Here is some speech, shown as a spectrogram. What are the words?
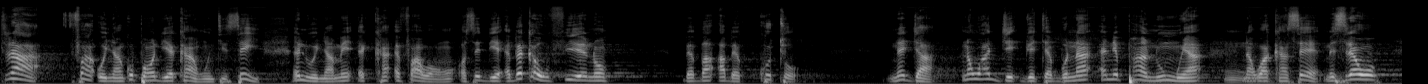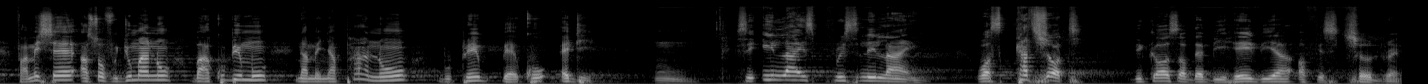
tra fa onyankopɔn deɛ ka ho nti sei ɛne onyame ɛka ɛfa wɔn ho. Ɔsɛ deɛ ɛbɛka wo fie no bɛba abɛkoto. N'agya na wagye dwetɛbona ne paano mmua mm. na waka sɛ mesrɛ wo fa mehyɛ asɔfodwuma no baako bi mu na menya paano bupire baako adi. Mm. See, Eli's priestly line was cut short because of the behavior of his children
